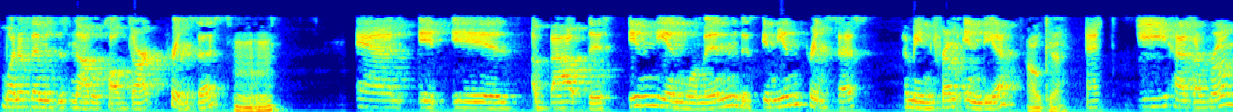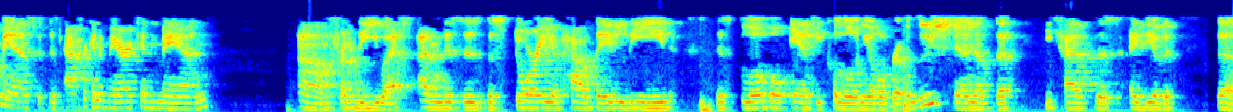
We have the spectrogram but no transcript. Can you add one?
One of them is this novel called Dark Princess. Mm-hmm and it is about this Indian woman, this Indian princess, I mean, from India. Okay. And she has a romance with this African American man um, from the U.S., and this is the story of how they lead this global anti-colonial revolution. Of the he has this idea of the the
